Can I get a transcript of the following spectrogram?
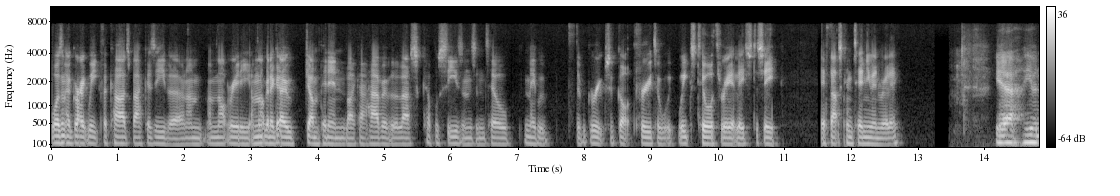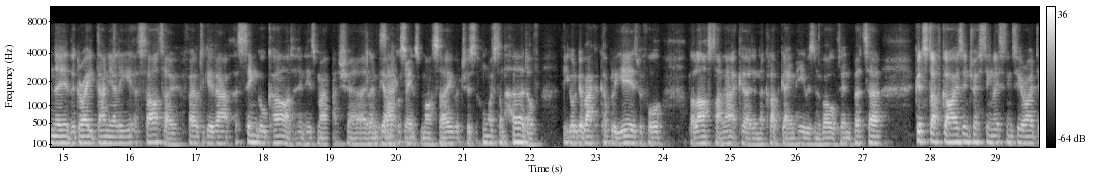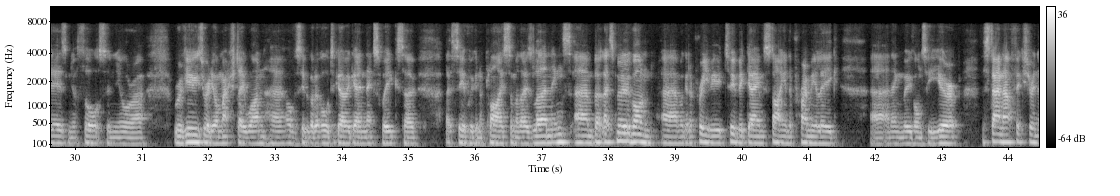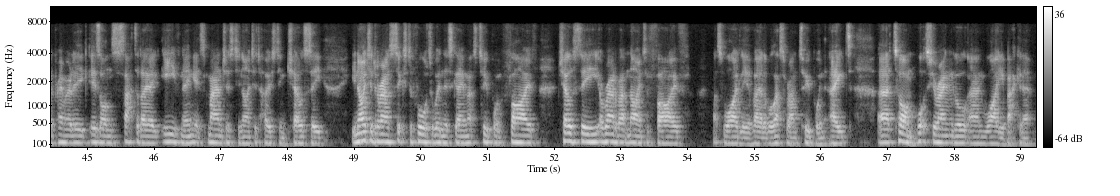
wasn't a great week for cards backers either. And I'm I'm not really I'm not going to go jumping in like I have over the last couple seasons until maybe the groups have got through to weeks two or three at least to see if that's continuing really. Yeah, even the, the great Daniele Orsato failed to give out a single card in his match uh, Olympiacos exactly. against Marseille, which is almost unheard of. You've got to go back a couple of years before the last time that occurred in the club game he was involved in. But uh, good stuff, guys. Interesting listening to your ideas and your thoughts and your uh, reviews really on match day one. Uh, obviously, we've got it all to go again next week, so let's see if we can apply some of those learnings. Um, but let's move on. Uh, we're going to preview two big games starting in the Premier League uh, and then move on to Europe. The standout fixture in the Premier League is on Saturday evening. It's Manchester United hosting Chelsea. United around six to four to win this game. That's 2.5. Chelsea around about nine to five. That's widely available. That's around 2.8. Uh, Tom, what's your angle and why are you backing it?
